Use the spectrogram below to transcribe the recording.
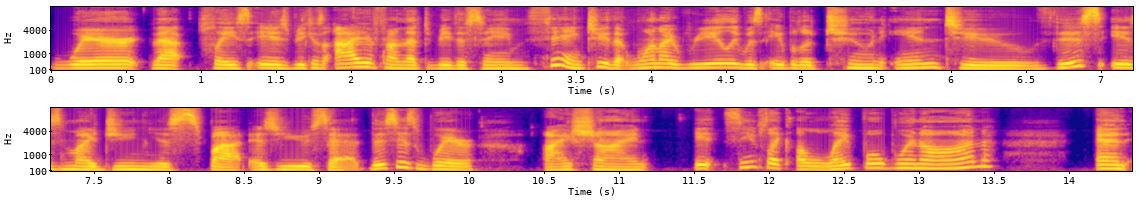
where that place is because I have found that to be the same thing too. That when I really was able to tune into this is my genius spot, as you said, this is where I shine. It seems like a light bulb went on and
